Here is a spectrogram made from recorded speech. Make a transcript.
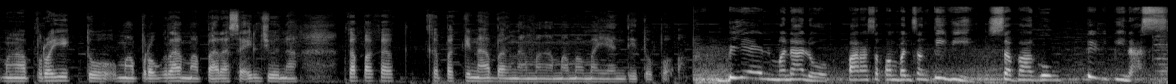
mga proyekto o mga programa para sa LGU na kapag, kapag kinabang ng mga mamamayan dito po. BN Manalo para sa Pambansang TV sa Bagong Pilipinas.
